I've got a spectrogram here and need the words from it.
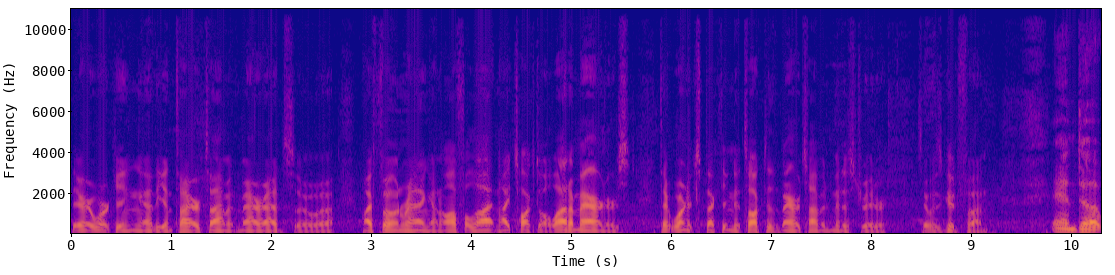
there working uh, the entire time at MARAD, so uh, my phone rang an awful lot, and I talked to a lot of mariners that weren't expecting to talk to the Maritime Administrator, so it was good fun. And uh,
